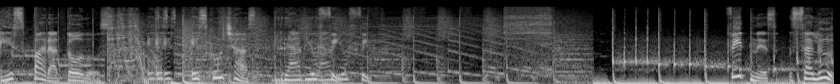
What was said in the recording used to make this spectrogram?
es para todos. escuchas Radio, Fit. Fitness, salud,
